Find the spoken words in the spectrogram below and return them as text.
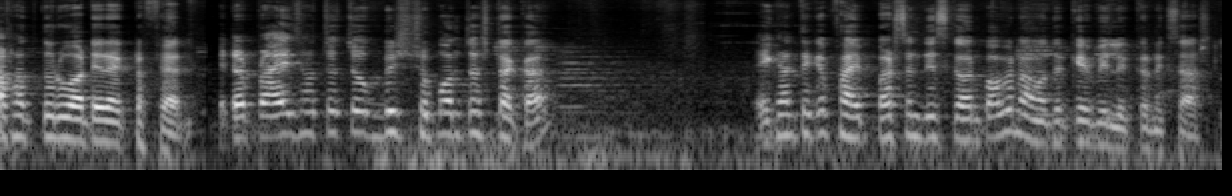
আটাত্তর ওয়াটের একটা ফ্যান এটার প্রাইস হচ্ছে চব্বিশশো পঞ্চাশ টাকা। এখান থেকে ফাইভ পার্সেন্ট ডিসকাউন্ট পাবেন আমাদের কেবি ইলেকট্রনিক্সে আসলে।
